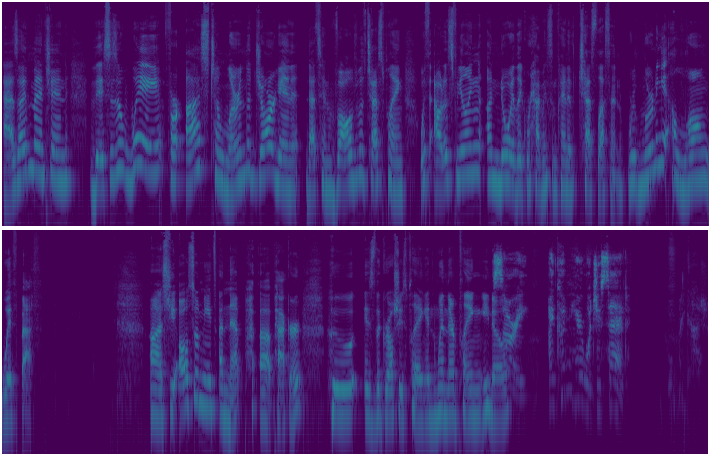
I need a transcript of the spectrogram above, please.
as I've mentioned, this is a way for us to learn the jargon that's involved with chess playing without us feeling annoyed like we're having some kind of chess lesson. We're learning it along with Beth. Uh, she also meets Annette uh, Packer, who is the girl she's playing. And when they're playing, you know. Sorry, I couldn't hear what you said. Oh my gosh.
